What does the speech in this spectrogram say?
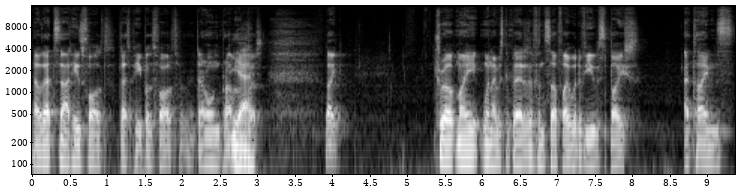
Now that's not his fault. That's people's fault. Their own problem. Yeah. But like throughout my when I was competitive and stuff, I would have used spite at times.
